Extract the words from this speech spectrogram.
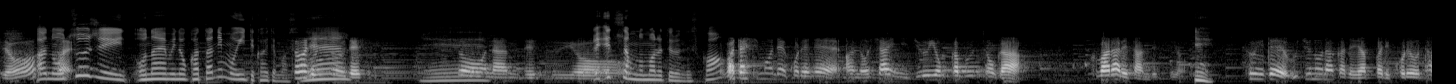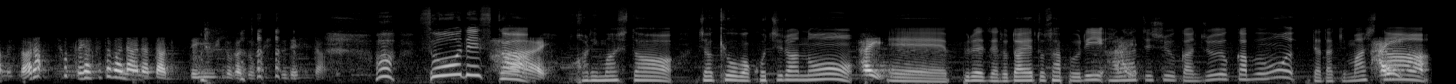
すよあの、はいお通じお悩みの方にもいいって書いてますそうですね。そうです、そうなんですよ。え、エツさんも飲まれてるんですか？私もねこれねあの社員に14日分のが配られたんですよ。ええ。それでうちの中でやっぱりこれを試すとあらちょっと痩せたわねあなたっていう人が続出でした。あ、そうですか。はい。わかりました。じゃあ今日はこちらの、はい、えープレゼントダイエットサプリ腹はい8週間14日分をいただきました。は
